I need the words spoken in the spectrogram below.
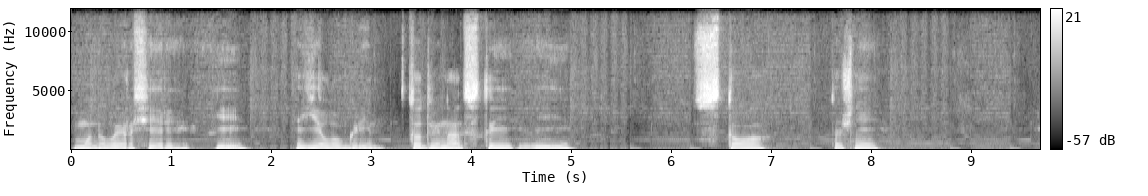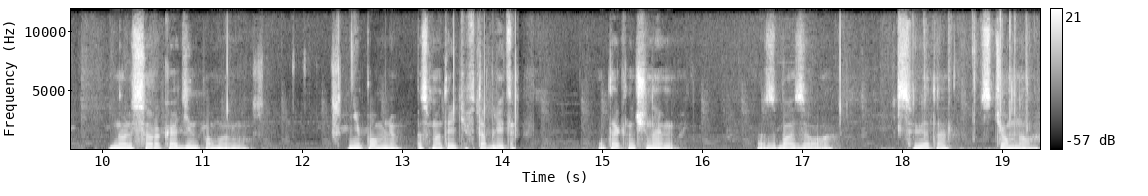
Model Air серии и Yellow Green. 112 и 100, точнее 0.41, по-моему. Не помню, посмотрите в таблице. Итак, начинаем с базового цвета, с темного.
